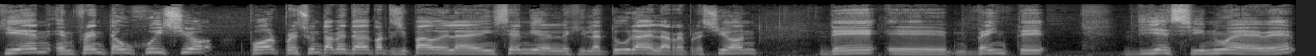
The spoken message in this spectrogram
quien enfrenta un juicio por presuntamente haber participado del incendio en legislatura, en la represión de eh, 2019,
